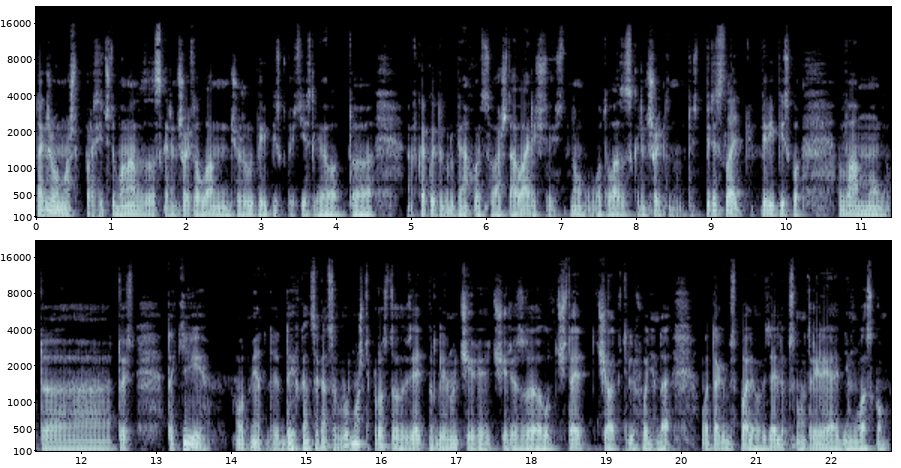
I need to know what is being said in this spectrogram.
Также вы можете попросить, чтобы он заскриншотил вам чужую переписку. То есть, если вот э, в какой-то группе находится ваш товарищ, то есть, ну, вот у вас заскриншотено, то есть, переслать переписку вам могут. То есть, такие вот методы. Да и в конце концов, вы можете просто взять, подглянуть через, через э, вот читает человек в телефоне, да, вот так беспалево взяли, посмотрели одним глазком,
